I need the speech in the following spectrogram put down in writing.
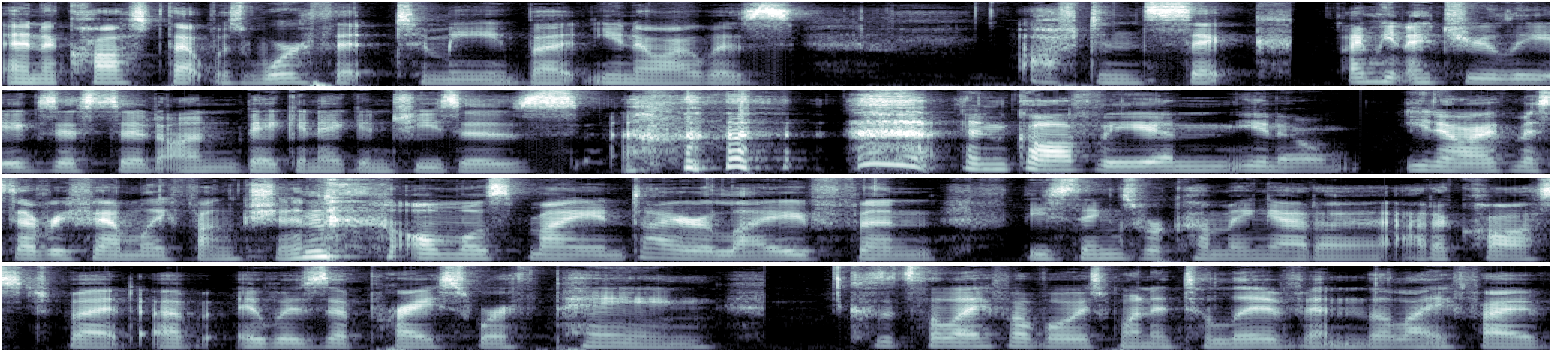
and a cost that was worth it to me. But you know, I was often sick. I mean, I truly existed on bacon, egg, and cheeses and coffee. And, you know, you know, I've missed every family function almost my entire life. And these things were coming at a, at a cost, but uh, it was a price worth paying because it's the life I've always wanted to live and the life I've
